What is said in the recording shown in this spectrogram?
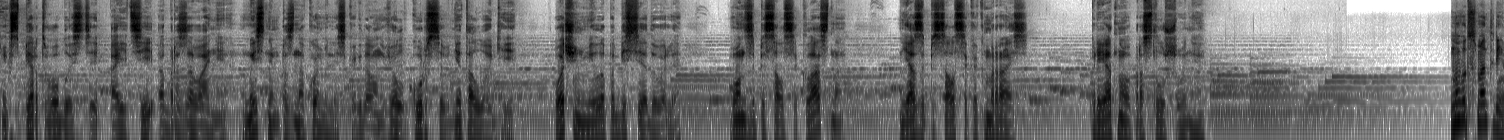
эксперт в области IT-образования. Мы с ним познакомились, когда он вел курсы в нетологии. Очень мило побеседовали. Он записался классно, я записался как мразь. Приятного прослушивания. Ну вот смотри,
